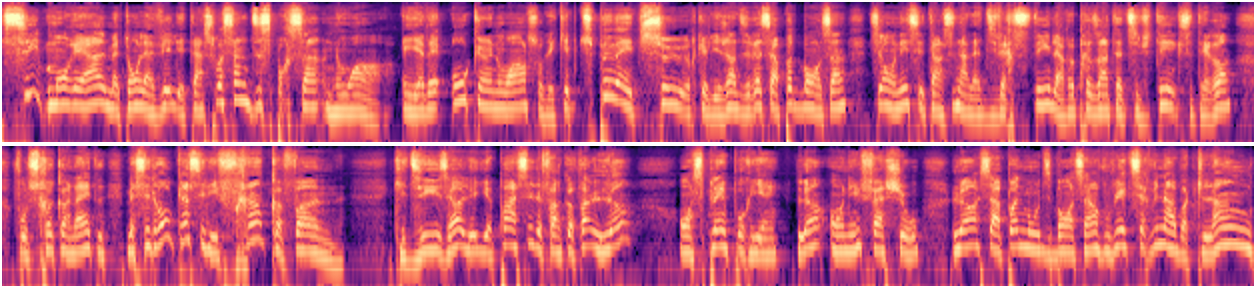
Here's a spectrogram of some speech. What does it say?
Si Montréal, mettons, la ville était à 70% noir et il y avait aucun noir sur l'équipe, tu peux être sûr que les gens diraient ça n'a pas de bon sens. Tu on est ces temps-ci dans la diversité, la représentativité, etc. Faut se reconnaître. Mais c'est drôle quand c'est les francophones qui disent ah là il y a pas assez de francophones là. On se plaint pour rien. Là, on est facho. Là, ça n'a pas de maudit bon sens. Vous voulez être servi dans votre langue.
